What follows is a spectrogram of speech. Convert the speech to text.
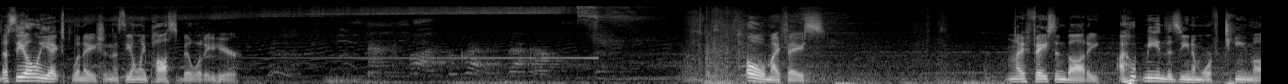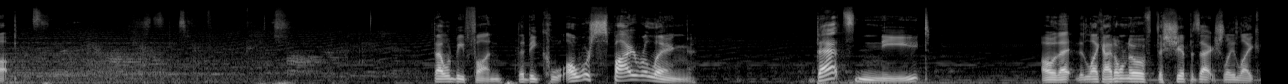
That's the only explanation, that's the only possibility here. Oh, my face. My face and body. I hope me and the Xenomorph team up. That would be fun. That'd be cool. Oh, we're spiraling! That's neat. Oh, that, like, I don't know if the ship is actually, like,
